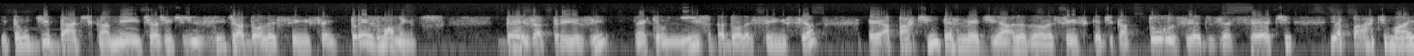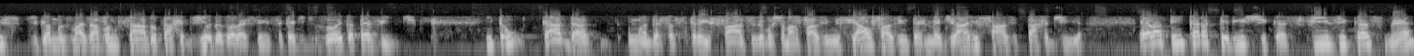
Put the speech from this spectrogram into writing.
Então, didaticamente, a gente divide a adolescência em três momentos: 10 a 13, né, que é o início da adolescência, é, a parte intermediária da adolescência, que é de 14 a 17, e a parte mais, digamos, mais avançada ou tardia da adolescência, que é de 18 até 20. Então, cada uma dessas três fases, eu vou chamar fase inicial, fase intermediária e fase tardia, ela tem características físicas, né,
